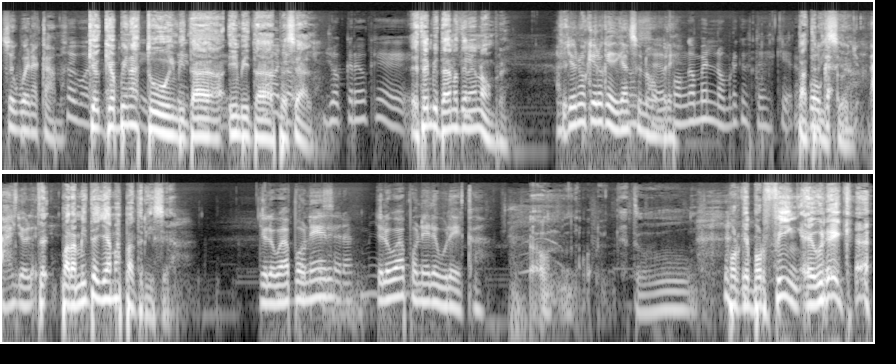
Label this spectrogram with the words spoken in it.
soy buena cama. Soy buena ¿Qué- qué opinas tú, invitada- invitada especial? Yo, creo que... Esta invitada no Sí. tiene nombre. Ah, yo no quiero que digan no su sé, nombre. póngame el nombre que ustedes quieran. Boca- Patricia. yo, ah, yo le, Te- para mí te llamas Patricia. Yo le voy a ¿Por qué poner, yo le voy a poner Eureka. Porque por fin, Eureka.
